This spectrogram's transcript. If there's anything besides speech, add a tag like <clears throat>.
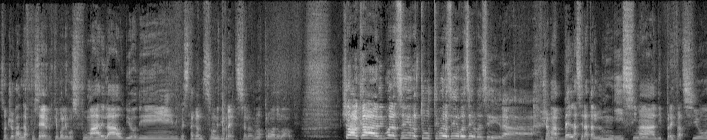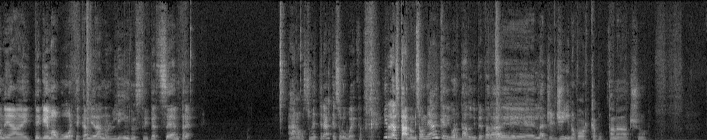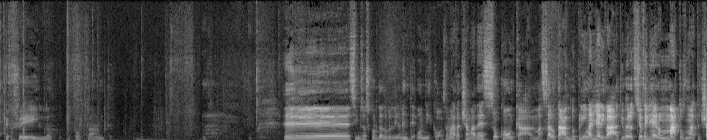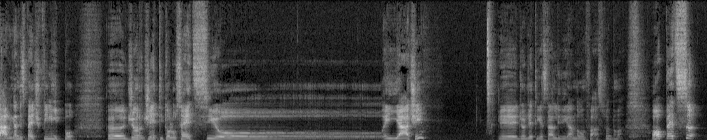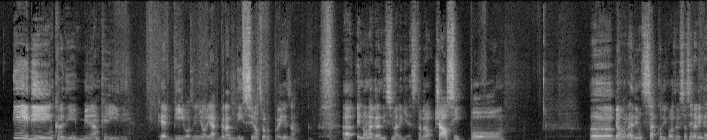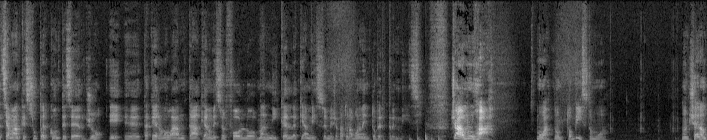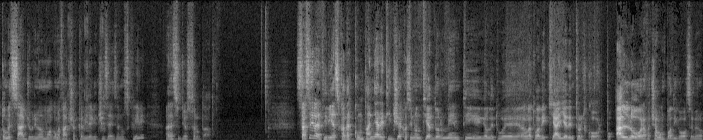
Sto giocando a Fusere perché volevo sfumare l'audio di, di questa canzone di Pretzel. Non ho trovato l'audio. Ciao cari, buonasera a tutti, buonasera, buonasera, buonasera. Facciamo una bella serata lunghissima di prefazione ai The Game Award che cambieranno l'industria per sempre. Ah no, posso mettere anche solo webcam. In realtà non mi sono neanche ricordato di preparare l'aggeggino, porca puttanaccio. Che fail. Importante. Eh, sì, mi sono scordato praticamente ogni cosa, ma la facciamo adesso con calma. Salutando prima gli arrivati, ovvero Zio Feliero, Matosmat, Charlie, Grande Spec, Filippo, eh, Giorgetti, Tolusezio e Iaci. E Giorgetti che sta litigando con Fastweb, ma Opez, Idi, incredibile, anche Idi. Che è vivo, signori, a grandissima sorpresa. Uh, e non a grandissima richiesta, però. Ciao Sippo. Uh, abbiamo parlato di un sacco di cose questa sera. Ringraziamo anche Super Conte Sergio e eh, Takero90 che hanno messo il follow, ma Nickel che ha messo invece ha fatto un abbonamento per tre mesi. Ciao Muha. Muha, non t'ho visto Muha. Non c'era un tuo messaggio prima Muha. Come faccio a capire che ci sei se non scrivi? Adesso ti ho salutato. Stasera ti riesco ad accompagnare TGA così non ti addormenti con, tue, la tua vecchiaia dentro il corpo. Allora, facciamo un po' di cose però.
